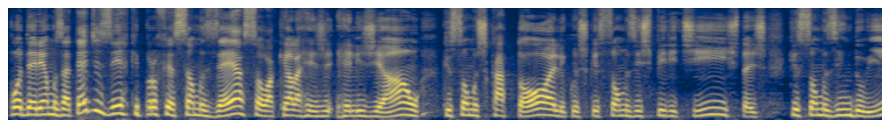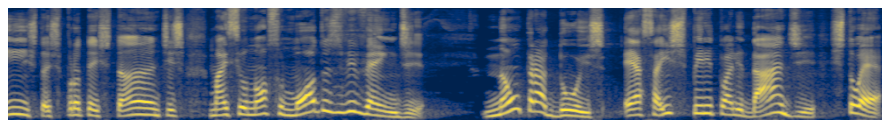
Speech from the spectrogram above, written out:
Poderemos até dizer que professamos essa ou aquela religião, que somos católicos, que somos espiritistas, que somos hinduístas, protestantes, mas se o nosso modus vivendi não traduz essa espiritualidade, isto é,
